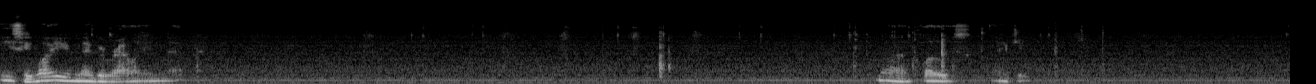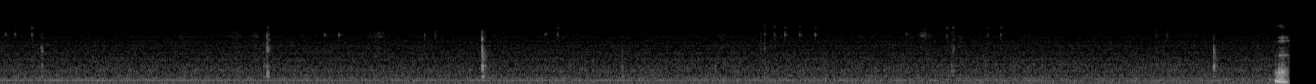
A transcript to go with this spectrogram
Easy, why are you mega rallying that? Come on, close. Thank you. Huh,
